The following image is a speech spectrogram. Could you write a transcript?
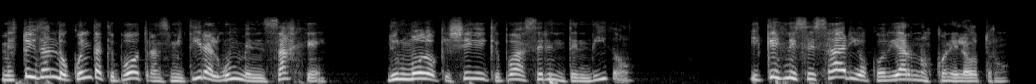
¿Me estoy dando cuenta que puedo transmitir algún mensaje de un modo que llegue y que pueda ser entendido? Y que es necesario codearnos con el otro,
